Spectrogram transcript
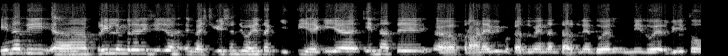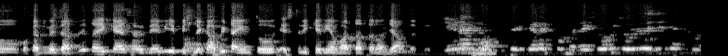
ਇਹਨਾਂ ਦੀ ਪ੍ਰੀਲਿਮਿਨਰੀ ਸੀ ਜੋ ਇਨਵੈਸਟੀਗੇਸ਼ਨ ਜੋ ਅਜੇ ਤੱਕ ਕੀਤੀ ਹੈਗੀ ਹੈ ਇਹਨਾਂ ਤੇ ਪੁਰਾਣੇ ਵੀ ਮੁਕੱਦਮੇ ਇਹਨਾਂ ਦਰਜ ਨੇ 2019 2020 ਤੋਂ ਮੁਕੱਦਮੇ ਦਰਜ ਨੇ ਤਾਂ ਇਹ ਕਹਿ ਸਕਦੇ ਹਾਂ ਵੀ ਇਹ ਪਿਛਲੇ ਕਾਫੀ ਟਾਈਮ ਤੋਂ ਇਸ ਤਰੀਕੇ ਦੀਆਂ ਵਾਰਦਾਤਾਂ ਨੂੰ ਅੰਜਾਮ ਦਿੰਦੇ ਜਿਹੜੇ ਕਿਹੜੇ ਉਹ ਵੀ ਚੋਰੀ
